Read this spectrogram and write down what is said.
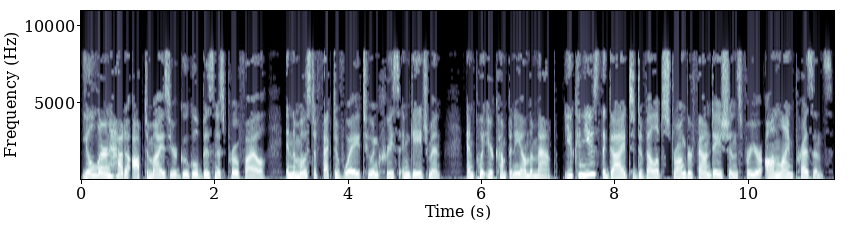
you'll learn how to optimize your Google business profile in the most effective way to increase engagement and put your company on the map. You can use the guide to develop stronger foundations for your online presence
